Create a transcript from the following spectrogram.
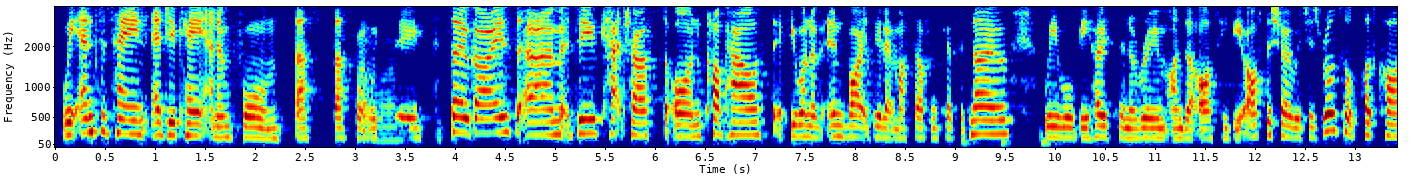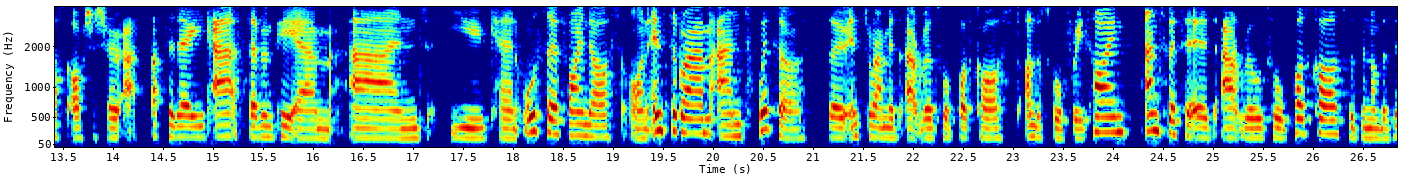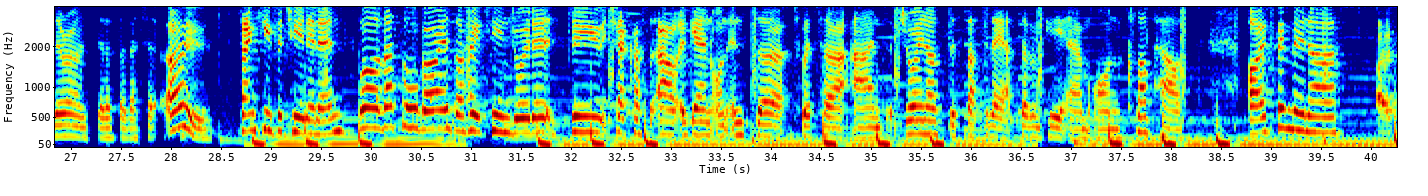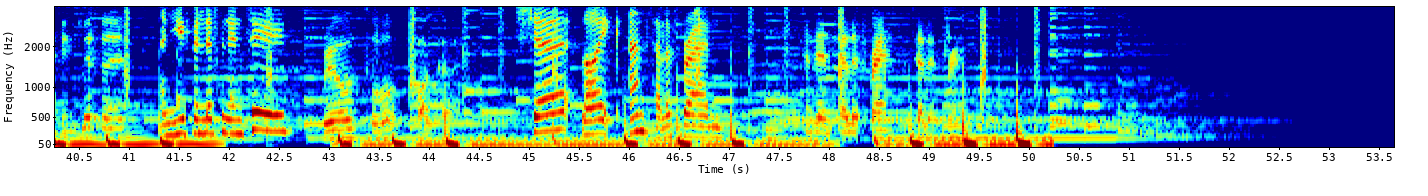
We entertain, educate, and inform. That's that's what we do. So, guys, um, do catch us on Clubhouse. If you want to invite, do let myself and Clifford know. We will be hosting a room under RTP After Show, which is Real Talk Podcast After Show at Saturday at 7 p.m. And you can also find us on Instagram and Twitter. So, Instagram is at Real Talk Podcast underscore three times, and Twitter is at Real Talk Podcast with the number zero instead of the letter O. Thank you for tuning in. Well, well, that's all, guys. I hope you enjoyed it. Do check us out again on Insta, Twitter, and join us this Saturday at 7 p.m. on Clubhouse. I've been Muna. I've been Clifford. And you've been listening to Real Talk Podcast. Share, like, and tell a friend. And then tell a friend to tell a friend.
